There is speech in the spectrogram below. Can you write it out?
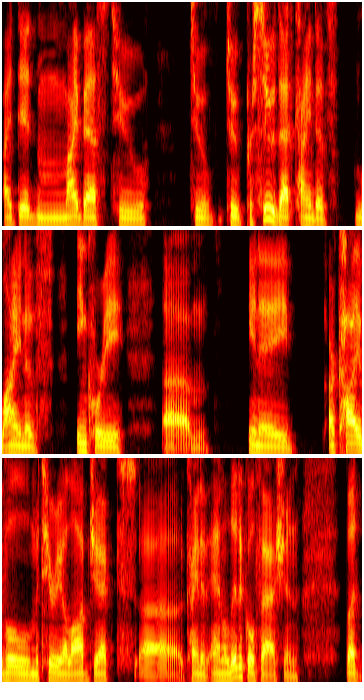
I did my best to to to pursue that kind of line of inquiry um, in a archival material objects uh, kind of analytical fashion. But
